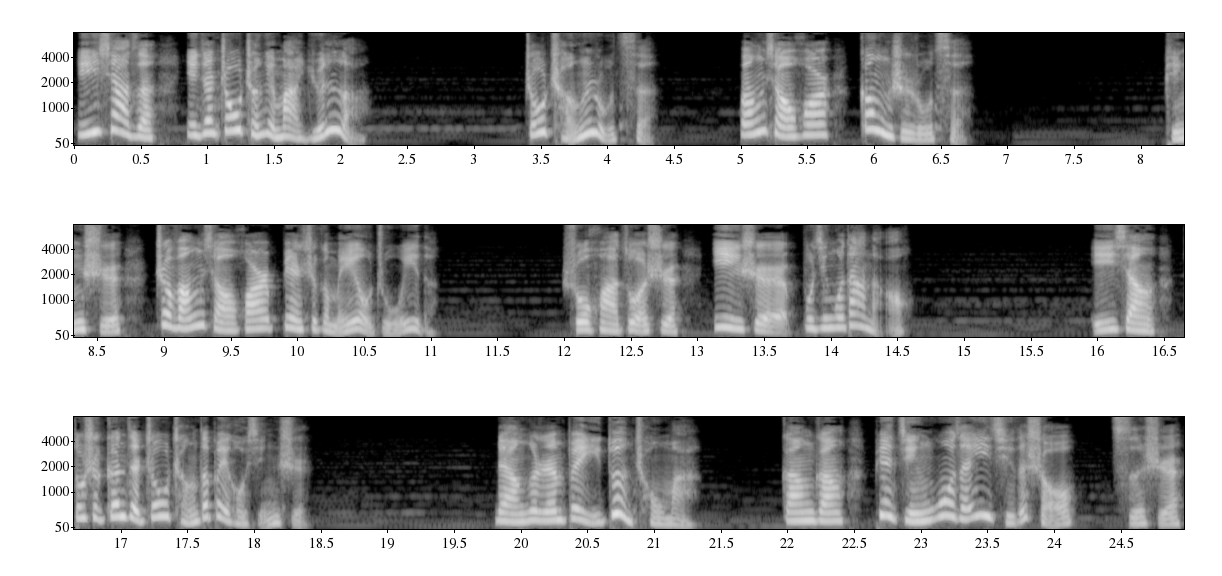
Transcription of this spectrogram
一下子也将周成给骂晕了。周成如此，王小花更是如此。平时这王小花便是个没有主意的，说话做事亦是不经过大脑，一向都是跟在周成的背后行事。两个人被一顿臭骂。刚刚便紧握在一起的手，此时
